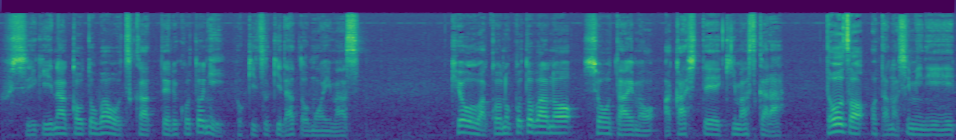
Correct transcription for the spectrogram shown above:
不思議な言葉を使っていることにお気づきだと思います。今日はこの言葉の正体も明かしていきますからどうぞお楽しみに。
